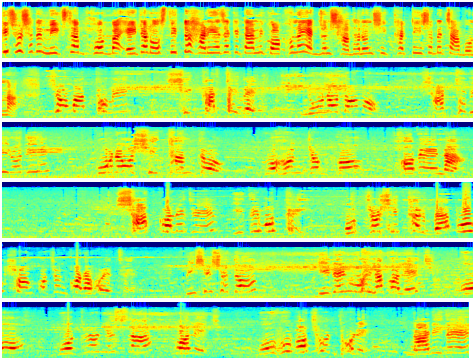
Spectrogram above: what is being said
কিছুর সাথে মিক্স আপ হোক বা এটার অস্তিত্ব হারিয়ে যাক, এটা আমি কখনোই একজন সাধারণ শিক্ষার্থী হিসেবে চাবো না। উচ্চ মাধ্যমিক শিক্ষার্থীদের ন্যূনতম স্বার্থবিরোধী কোনো সিদ্ধান্ত গ্রহণযোগ্য হবে না। সাত কলেজে ইতিমধ্যেই উচ্চশিক্ষার ব্যাপক সংকোচন করা হয়েছে। বিশেষত ইডেন মহিলা কলেজ ও বদ্রনেসা কলেজ বহু বছর ধরে নারীদের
